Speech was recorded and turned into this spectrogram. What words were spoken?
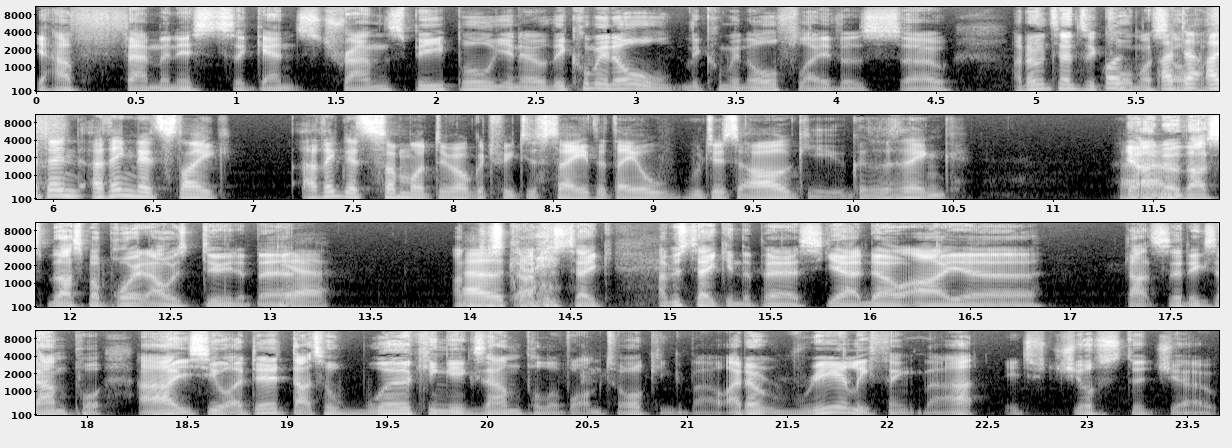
you have feminists against trans people. You know, they come in all they come in all flavors. So I don't tend to call Well, I, myself. don't, I don't. I think that's like. I think that's somewhat derogatory to say that they all would just argue because I think. yeah, I know um, that's that's my point. I was doing a bit. Yeah. I'm Oh, just, I'm just take, I'm just taking the piss. Yeah, no, I. uh That's an example. Ah, you see what I did? That's a working example of what I'm talking about. I don't really think that. It's just a joke.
